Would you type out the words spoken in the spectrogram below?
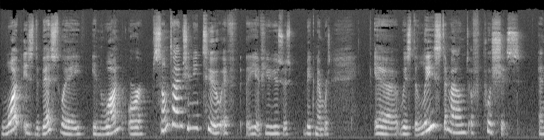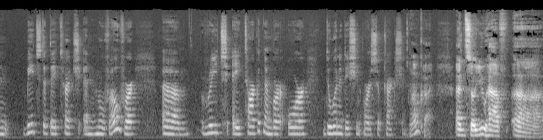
what is the best way in one or sometimes you need two if if you use big numbers uh, with the least amount of pushes and beats that they touch and move over um, reach a target number or do an addition or a subtraction. Okay. And so you have uh,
